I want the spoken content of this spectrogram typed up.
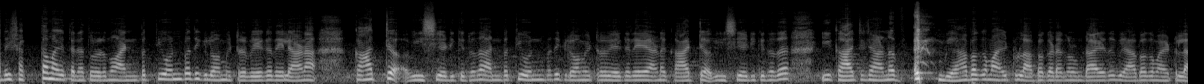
അതിശക്തമായി തന്നെ തുടരുന്നു. അൻപത്തി ഒൻപത് കിലോമീറ്റർ വേഗതയിലാണ് കാറ്റ് വീശിയടിക്കുന്നത്. അൻപത്തി ഒൻപത് കിലോമീറ്റർ വേഗതയിലാണ് കാറ്റ് വീശിയടിക്കുന്നത്. ഈ കാറ്റിലാണ് വ്യാപകമായിട്ടുള്ള അപകടങ്ങൾ ഉണ്ടായത് വ്യാപകമായിട്ടുള്ള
